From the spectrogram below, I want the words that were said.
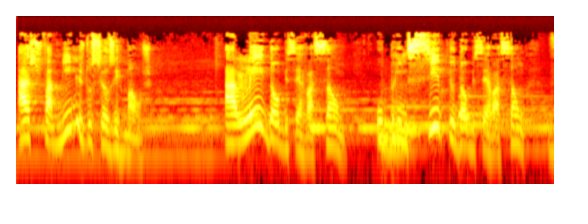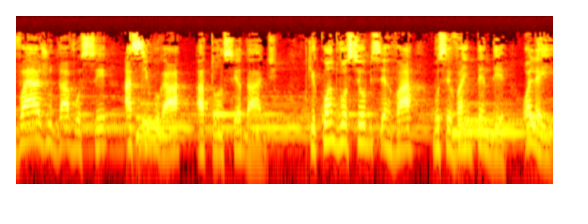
as famílias dos seus irmãos. A lei da observação, o princípio da observação, vai ajudar você a segurar a tua ansiedade que quando você observar, você vai entender. Olha aí,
